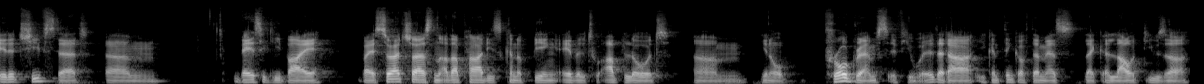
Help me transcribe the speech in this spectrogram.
it achieves that um, basically by by searchers and other parties kind of being able to upload um, you know programs if you will that are you can think of them as like allowed user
